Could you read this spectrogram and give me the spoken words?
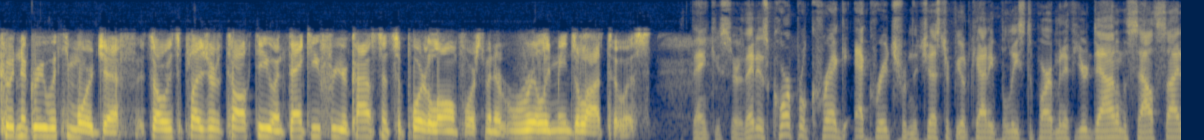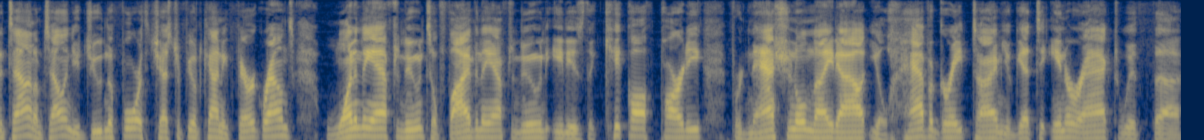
Couldn't agree with you more, Jeff. It's always a pleasure to talk to you, and thank you for your constant support of law enforcement. It really means a lot to us. Thank you, sir. That is Corporal Craig Eckridge from the Chesterfield County Police Department. If you're down on the south side of town, I'm telling you, June the 4th, Chesterfield County Fairgrounds, 1 in the afternoon till 5 in the afternoon. It is the kickoff party for National Night Out. You'll have a great time. You'll get to interact with, uh,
